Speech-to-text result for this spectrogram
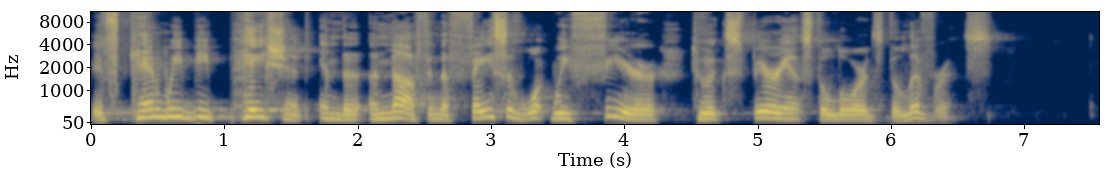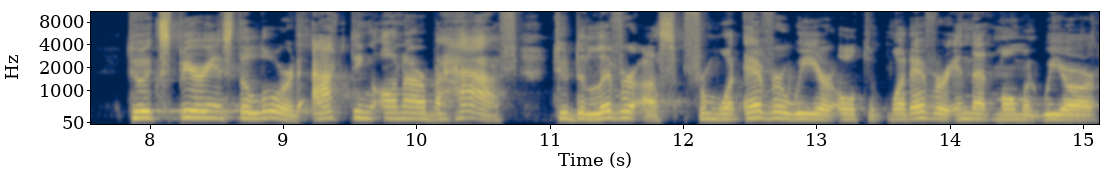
It's can we be patient in the, enough in the face of what we fear to experience the Lord's deliverance? To experience the Lord acting on our behalf to deliver us from whatever we are, ulti- whatever in that moment we are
